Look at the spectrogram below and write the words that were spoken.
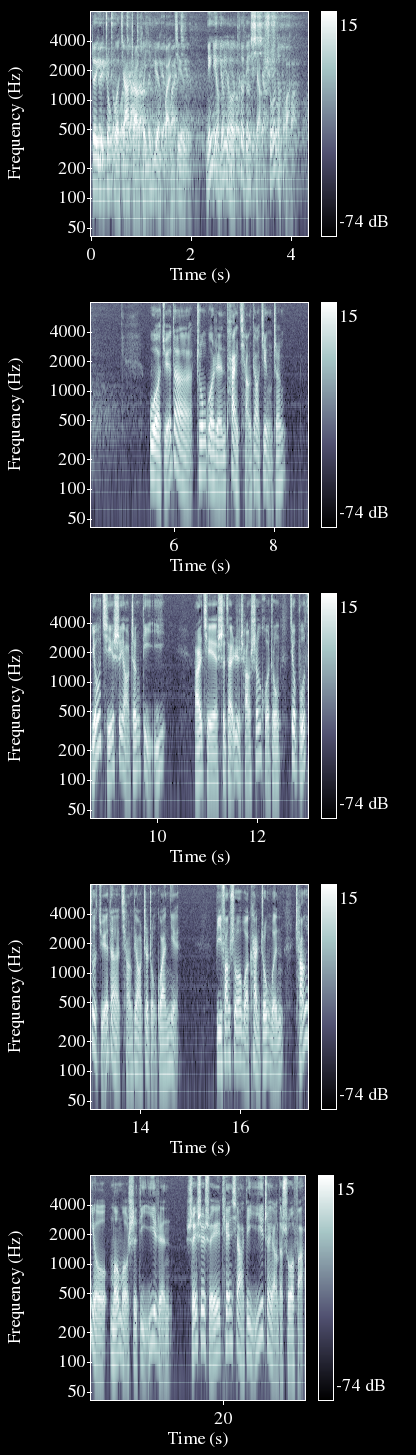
对于中国家长和音乐环境，您有没有特别想说的话？我觉得中国人太强调竞争。尤其是要争第一，而且是在日常生活中就不自觉地强调这种观念。比方说，我看中文常有“某某是第一人”“谁谁谁天下第一”这样的说法。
